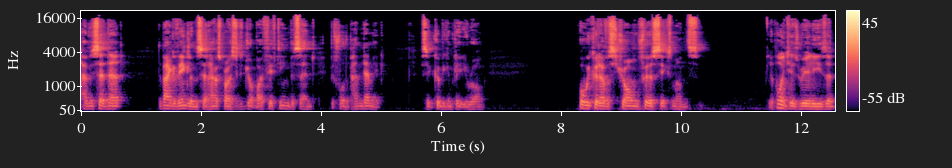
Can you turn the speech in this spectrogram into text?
Having said that, the Bank of England said house prices could drop by 15% before the pandemic. So it could be completely wrong or we could have a strong first six months. The point is really is that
